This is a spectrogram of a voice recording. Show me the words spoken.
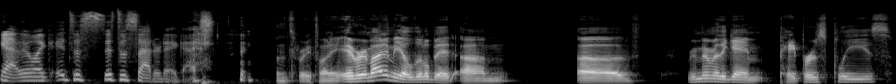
Yeah, they're like, it's a it's a Saturday, guys. That's pretty funny. It reminded me a little bit um, of remember the game Papers, Please,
